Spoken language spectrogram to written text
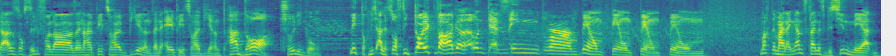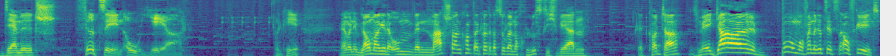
Da ist es doch sinnvoller, seine HP zu halbieren, seine LP zu halbieren. Pardon, Entschuldigung. Leg doch nicht alles so auf die Goldwaage und der singt. Bium, bium, bium, bium. Macht immerhin ein ganz kleines bisschen mehr Damage. 14, oh yeah. Okay. Wenn man den Blaumagier da oben, wenn March dran kommt, dann könnte das sogar noch lustig werden. Der Konter, ist mir egal. Boom, auch wenn Ritz jetzt drauf geht.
